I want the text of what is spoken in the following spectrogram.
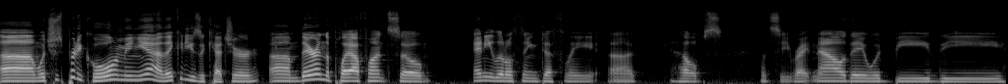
um, which was pretty cool. I mean, yeah, they could use a catcher. Um, they're in the playoff hunt, so any little thing definitely uh, helps. Let's see. Right now, they would be the.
